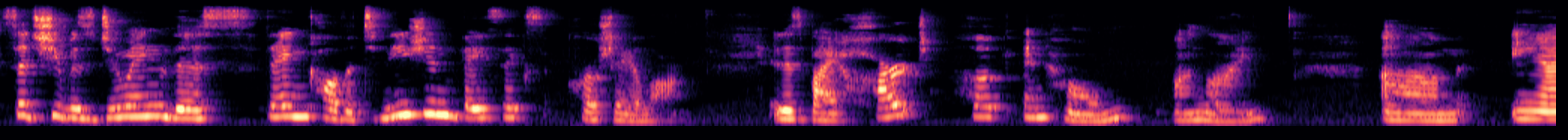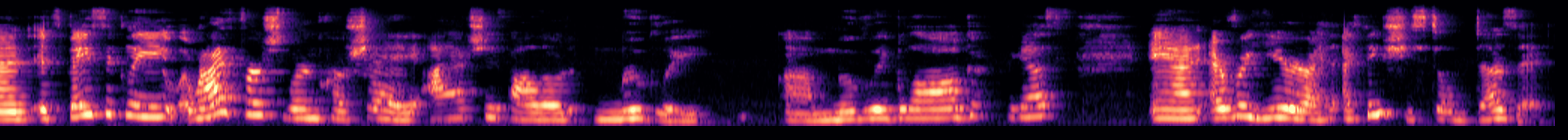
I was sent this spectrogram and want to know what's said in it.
said she was doing this thing called the Tunisian Basics Crochet Along. It is by Heart, Hook, and Home online. Um, and it's basically, when I first learned crochet, I actually followed Moogly, um, Moogly blog, I guess. And every year, I, I think she still does it.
